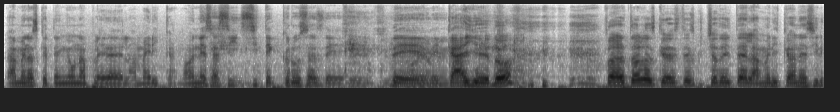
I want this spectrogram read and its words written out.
a menos que tenga una playera de la América, ¿no? En esa sí, sí te cruzas de, Sí, sí, de, de calle, ¿no? Para todos los que estén escuchando ahorita de la América van a decir,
